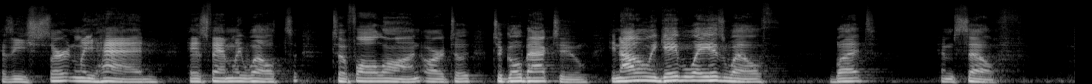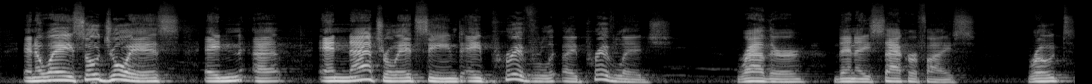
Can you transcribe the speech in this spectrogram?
because he certainly had his family wealth to fall on or to, to go back to. He not only gave away his wealth, but himself. In a way so joyous a, uh, and natural, it seemed a, privile- a privilege rather than a sacrifice, wrote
